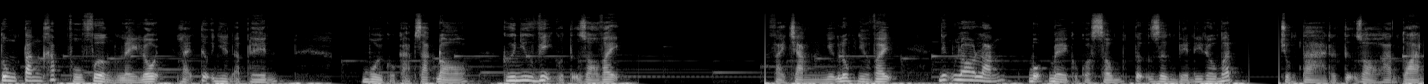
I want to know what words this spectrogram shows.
tung tăng khắp phố phường lầy lội lại tự nhiên ập đến. Mùi của cảm giác đó cứ như vị của tự do vậy. Phải chăng những lúc như vậy, những lo lắng, bộn bề của cuộc sống tự dưng biến đi đâu mất? Chúng ta được tự do hoàn toàn.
